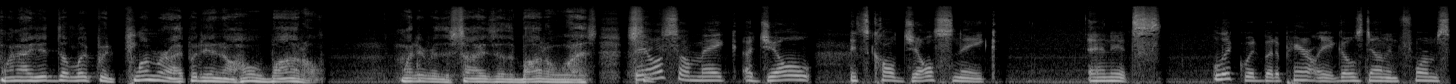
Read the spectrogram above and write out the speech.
When I did the Liquid-Plumr, I put in a whole bottle, whatever the size of the bottle was. They Six- also make a gel. It's called Gel Snake, and it's liquid, but apparently it goes down and forms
